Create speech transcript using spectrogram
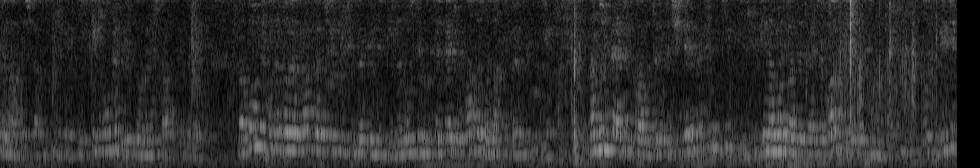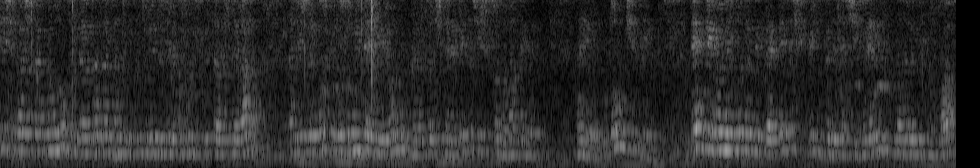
13 штатних одиниць. Міські клуби 2,5 штатних одиниць. На повний посадовий оклад працюють 8 працівників, на 0,75 укладу 12 працівників, на 0,5 укладу 34 працівників і на 0,25 укладу 3 працівники. У 2024 році для ОКЗ Центру культури і дозвілля Кожурської селищної ради надійшли кошти у сумі 5 мільйонів 904 тисячі 612 гривень, у тому числі 5 мільйонів 135 тисяч 256 гривень на заробітну плату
